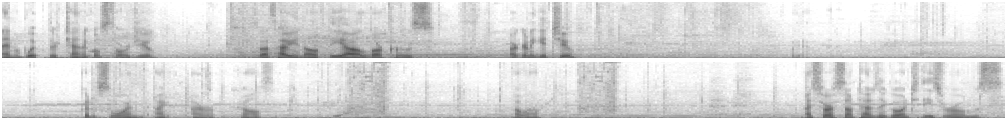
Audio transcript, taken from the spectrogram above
and whip their tentacles towards you. So that's how you know if the uh, lurkers are gonna get you. Wait a minute. Could have sworn I I recall. Oh well. I swear sometimes they go into these rooms.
